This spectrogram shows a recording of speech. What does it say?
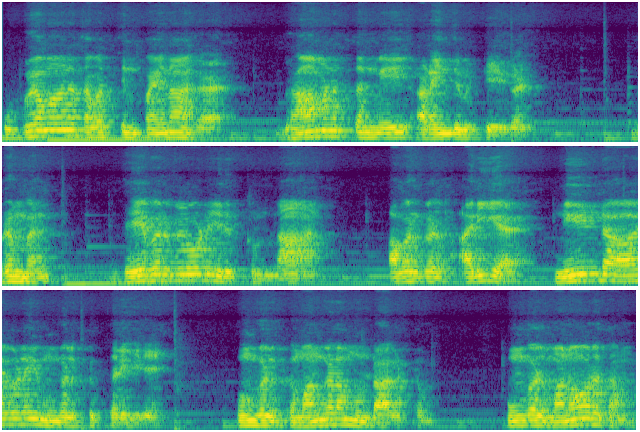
உக்ரமான தவத்தின் பயனாக பிராமணத்தன்மையை அடைந்து விட்டீர்கள் பிரம்மன் தேவர்களோடு இருக்கும் நான் அவர்கள் அறிய நீண்ட ஆயுளை உங்களுக்கு தருகிறேன். உங்களுக்கு மங்களம் உண்டாகட்டும். உங்கள் மனோரதம்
